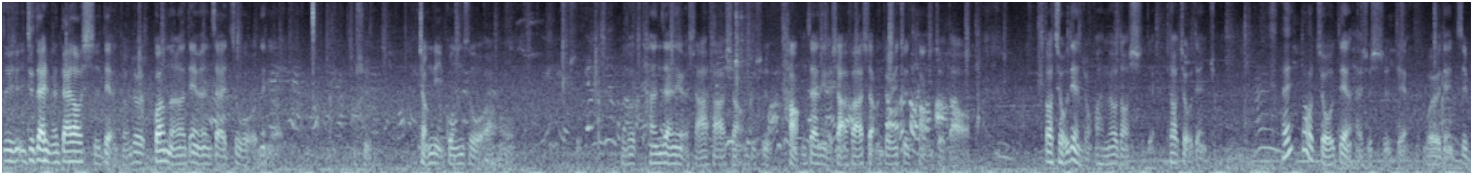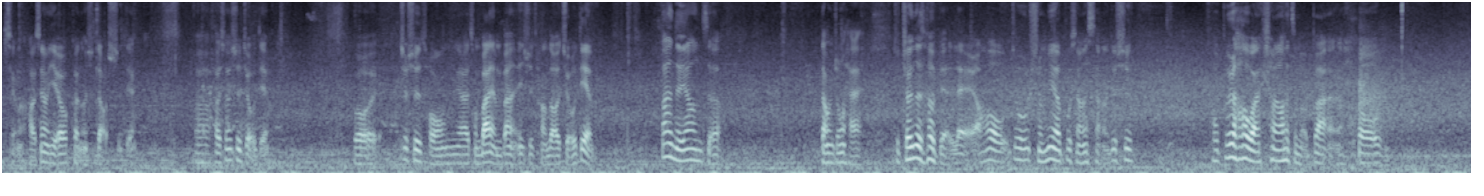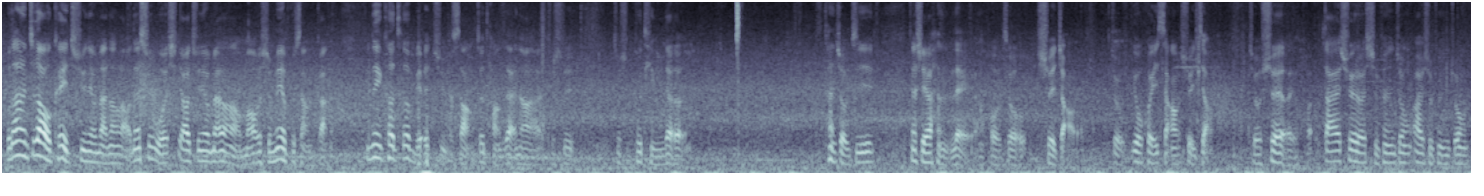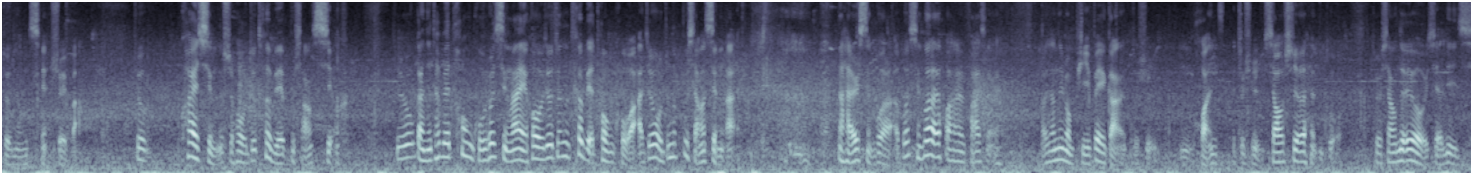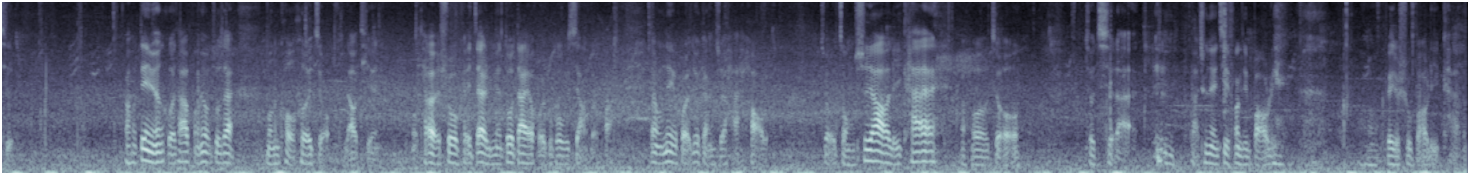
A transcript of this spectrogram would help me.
我就一直在里面待到十点钟，就关门了。店员在做那个就是整理工作，然后就是我就瘫在那个沙发上，就是躺在那个沙发上，就一直躺着到到九点钟啊，没有到十点，到九点钟。哎，到九点还是十点？我有点记不清了，好像也有可能是到十点。啊，好像是九点。我就是从应该从八点半一直躺到九点半的样子，当中还就真的特别累，然后就什么也不想想，就是我不知道晚上要怎么办。然后我当然知道我可以去那个麦当劳，但是我是要去那个麦当劳吗？我什么也不想干，就那一刻特别沮丧，就躺在那儿，就是就是不停的看手机，但是也很累，然后就睡着了，就又会想要睡觉，就睡了一会儿，大概睡了十分钟、二十分钟就那种浅睡吧，就快醒的时候就特别不想醒。就是我感觉特别痛苦，说醒来以后就真的特别痛苦啊！就是我真的不想醒来，那还是醒过来。不过醒过来后来发现，好像那种疲惫感就是嗯缓，就是消失了很多，就相对又有一些力气。然后店员和他朋友坐在门口喝酒聊天，他也说我可以在里面多待一会儿，如果我想的话。但我那会儿就感觉还好了。就总是要离开，然后就就起来，把充电器放进包里，然后背着书包离开了。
